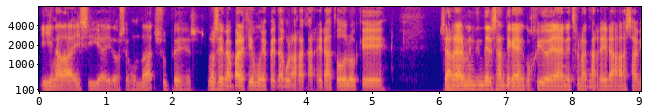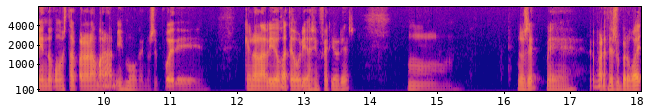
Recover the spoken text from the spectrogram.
Y nada, ahí sí ha ido segunda. Súper, no sé, me ha parecido muy espectacular la carrera. Todo lo que... O sea, realmente interesante que hayan cogido y hayan hecho una carrera sabiendo cómo está el panorama ahora mismo, que no se puede, que no han habido categorías inferiores. Mm, no sé, me, me parece súper guay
